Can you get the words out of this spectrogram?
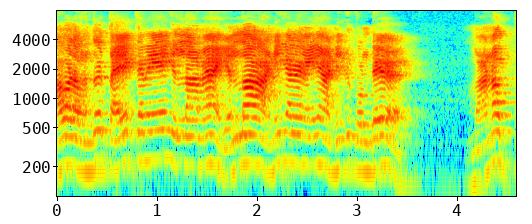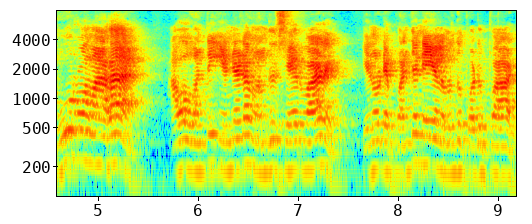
அவளை வந்து தயக்கமே இல்லாமல் எல்லா அணிகளையும் அணிந்து கொண்டு மனப்பூர்வமாக அவள் வந்து என்னிடம் வந்து சேர்வாள். என்னுடைய பஞ்சனையில் வந்து படுப்பாள்.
